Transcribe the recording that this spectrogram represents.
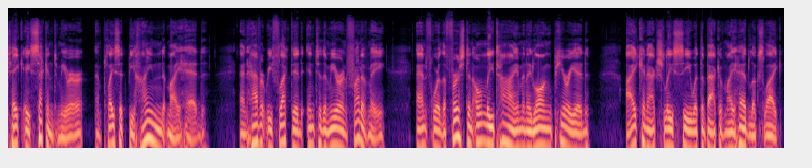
take a second mirror and place it behind my head and have it reflected into the mirror in front of me. And for the first and only time in a long period, I can actually see what the back of my head looks like.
